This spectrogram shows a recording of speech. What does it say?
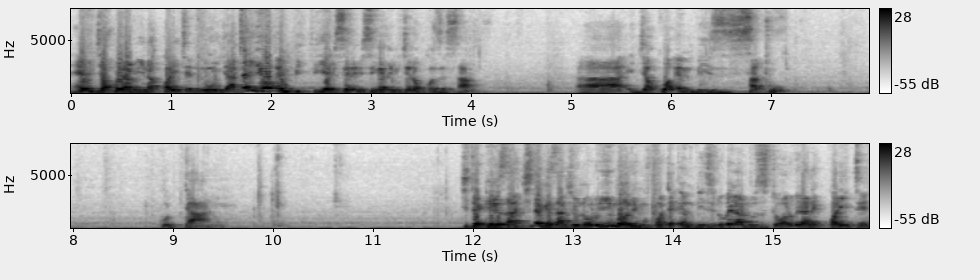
naye lujja kubeera lulina quality ennungi. Ate yo mp3 ebiseera ebisinga gye mutera okukozesa ah, ejja kuwa mbs 3 ku 5 kitegeeza kitegeeza nti luno oluyimba oluli mu 40 mbs lubeera luzitowa lubeera ne quality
